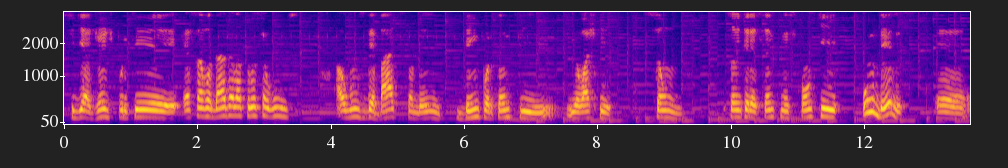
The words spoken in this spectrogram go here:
seguir adiante porque essa rodada ela trouxe alguns, alguns debates também bem importantes e, e eu acho que são, são interessantes nesse ponto que um deles é,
